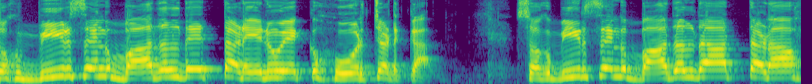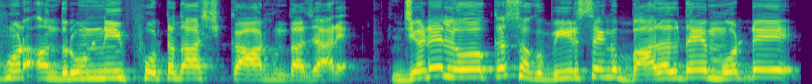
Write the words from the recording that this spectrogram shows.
ਸੁਖਬੀਰ ਸਿੰਘ ਬਾਦਲ ਦੇ ਧੜੇ ਨੂੰ ਇੱਕ ਹੋਰ ਝਟਕਾ। ਸੁਖਬੀਰ ਸਿੰਘ ਬਾਦਲ ਦਾ ਧੜਾ ਹੁਣ ਅੰਦਰੂਨੀ ਫੁੱਟ ਦਾ ਸ਼ਿਕਾਰ ਹੁੰਦਾ ਜਾ ਰਿਹਾ। ਜਿਹੜੇ ਲੋਕ ਸੁਖਬੀਰ ਸਿੰਘ ਬਾਦਲ ਦੇ ਮੋਢੇ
